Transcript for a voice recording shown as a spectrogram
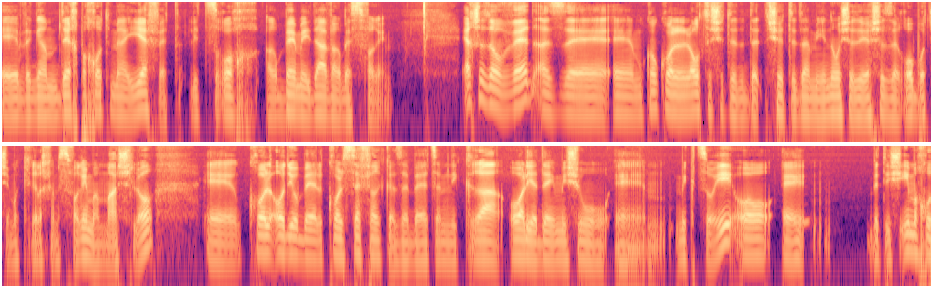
אה, וגם דרך פחות מעייפת לצרוך הרבה מידע והרבה ספרים. איך שזה עובד, אז uh, um, קודם כל, לא רוצה שתד... שתדמיינו שיש איזה רובוט שמקריא לכם ספרים, ממש לא. Uh, כל אודיובל, כל ספר כזה בעצם נקרא או על ידי מישהו uh, מקצועי, או uh, ב-90%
